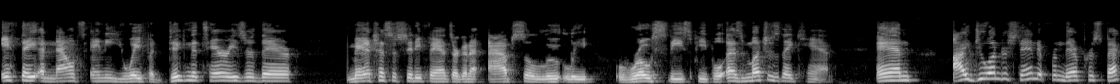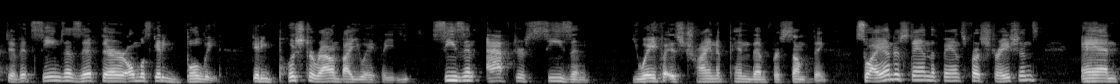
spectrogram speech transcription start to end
If they announce any UEFA dignitaries are there, Manchester City fans are going to absolutely roast these people as much as they can. And I do understand it from their perspective. It seems as if they're almost getting bullied, getting pushed around by UEFA. Season after season, UEFA is trying to pin them for something. So I understand the fans' frustrations. And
